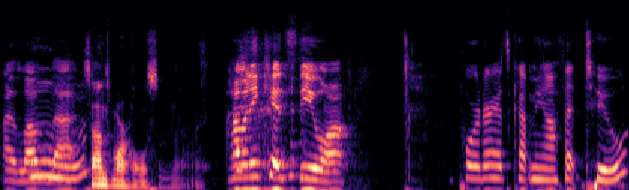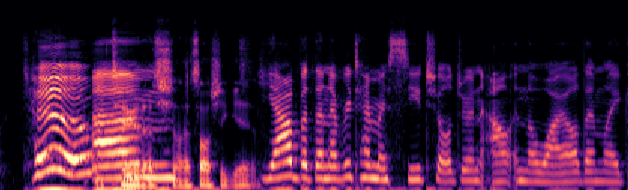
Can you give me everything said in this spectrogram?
I love that. Sounds more wholesome that way. How many kids do you want? Porter has cut me off at two. Two. Um, Two, that's, that's all she gets. Yeah, but then every time I see children out in the wild, I'm like,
